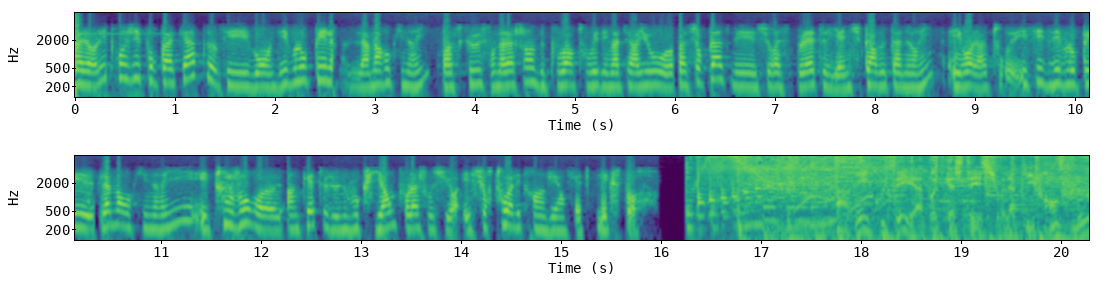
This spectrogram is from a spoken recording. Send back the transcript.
Alors les projets pour PACAP, c'est bon développer la, maroquinerie parce que on a la chance de pouvoir trouver des matériaux euh, pas sur place mais sur Espelette, il y a une superbe tannerie et voilà, essayer de développer la maroquinerie et toujours euh, en quête de nouveaux clients pour la chaussure et surtout à l'étranger en fait, l'export. À et à podcaster sur l'appli France Bleu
